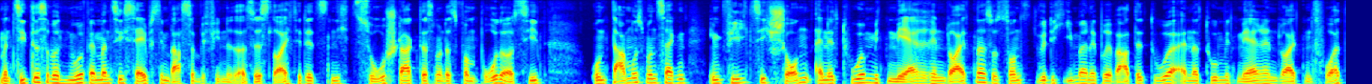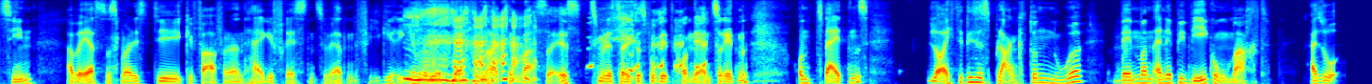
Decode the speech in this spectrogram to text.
Man sieht das aber nur, wenn man sich selbst im Wasser befindet. Also es leuchtet jetzt nicht so stark, dass man das vom Boot aus sieht. Und da muss man sagen, empfiehlt sich schon eine Tour mit mehreren Leuten. Also sonst würde ich immer eine private Tour einer Tour mit mehreren Leuten vorziehen. Aber erstens mal ist die Gefahr von einem Hai gefressen zu werden viel geringer, wenn man mehreren Leuten im Wasser ist. Zumindest habe ich das probiert, Conny einzureden. Und zweitens leuchtet dieses Plankton nur, wenn man eine Bewegung macht. Also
